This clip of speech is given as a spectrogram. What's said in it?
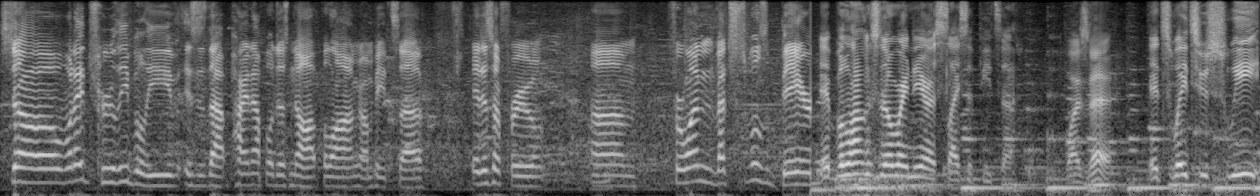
So what I truly believe is, is that pineapple does not belong on pizza. It is a fruit. Um, for one, vegetables bear. It belongs nowhere near a slice of pizza. Why is that? It's way too sweet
